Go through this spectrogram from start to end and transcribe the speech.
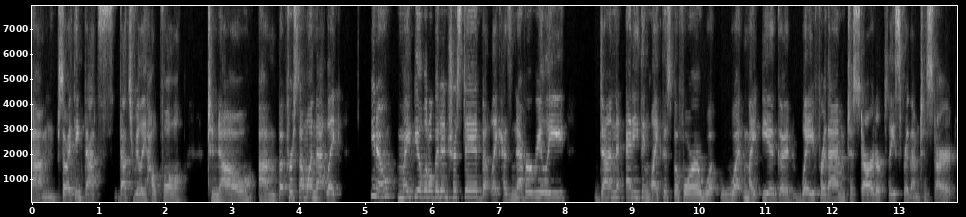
Um, so i think that's that's really helpful to know. Um, but for someone that like you know, might be a little bit interested, but like has never really done anything like this before, what what might be a good way for them to start or place for them to start?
